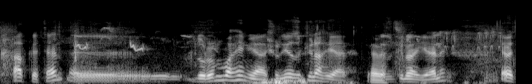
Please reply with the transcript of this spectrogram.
Hakikaten e, durum vahim yani. Şurada yazık günah yani. Evet. Yazık günah yani. Evet.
